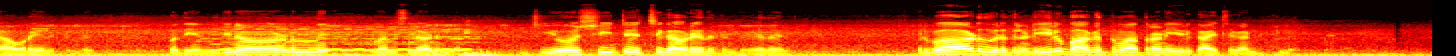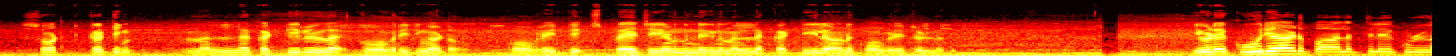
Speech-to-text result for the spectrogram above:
കവർ ചെയ്തിട്ടുണ്ട്. അപ്പോൾ അത് എന്തിനാണെന്ന് മനസ്സിലാണില്ല ജിയോ ഷീറ്റ് വെച്ച് കവർ ചെയ്തിട്ടുണ്ട് ഏതായാലും. ഒരുപാട് ദൂരത്തിലുണ്ട്. ഈ ഒരു ഭാഗത്ത് മാത്രമാണ് ഈ ഒരു കാഴ്ച കണ്ടിട്ടുള്ളത്. ഷോർട്ട് കട്ടിങ് നല്ല കട്ടിയിലുള്ള കോൺക്രീറ്റിംഗ് കേട്ടോ. കോൺക്രീറ്റ് സ്പ്രേ ചെയ്യണമെന്നുണ്ടെങ്കിൽ നല്ല കട്ടിയിലാണ് കോൺക്രീറ്റ് ഉള്ളത്. ഇവിടെ കൂരാട് പാലത്തിലേക്കുള്ള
